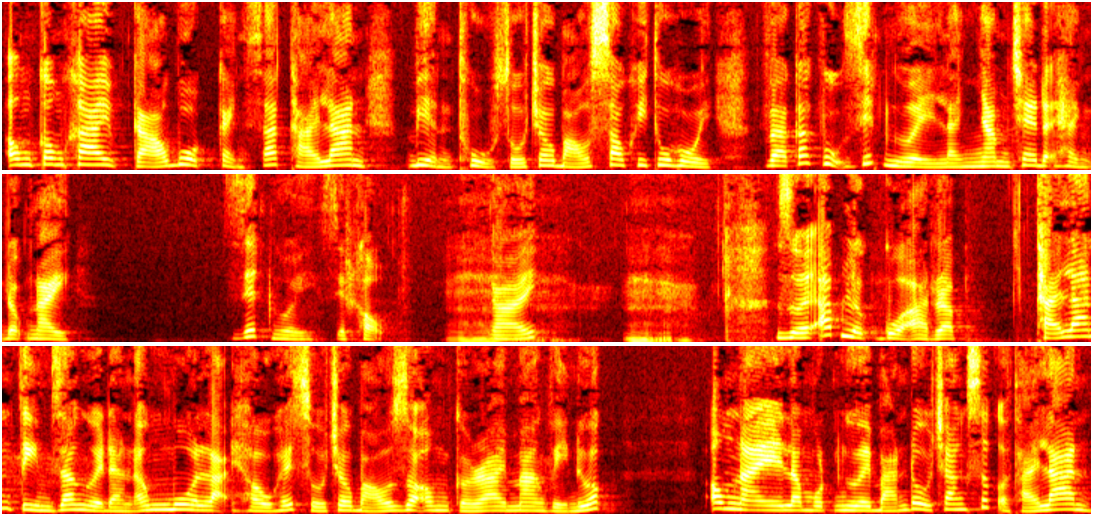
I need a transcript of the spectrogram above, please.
Ông công khai cáo buộc cảnh sát Thái Lan biển thủ số châu báu sau khi thu hồi và các vụ giết người là nhằm che đậy hành động này. Giết người, diệt khẩu. Đấy. Dưới áp lực của Ả Rập, Thái Lan tìm ra người đàn ông mua lại hầu hết số châu báu do ông Krai mang về nước. Ông này là một người bán đồ trang sức ở Thái Lan.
